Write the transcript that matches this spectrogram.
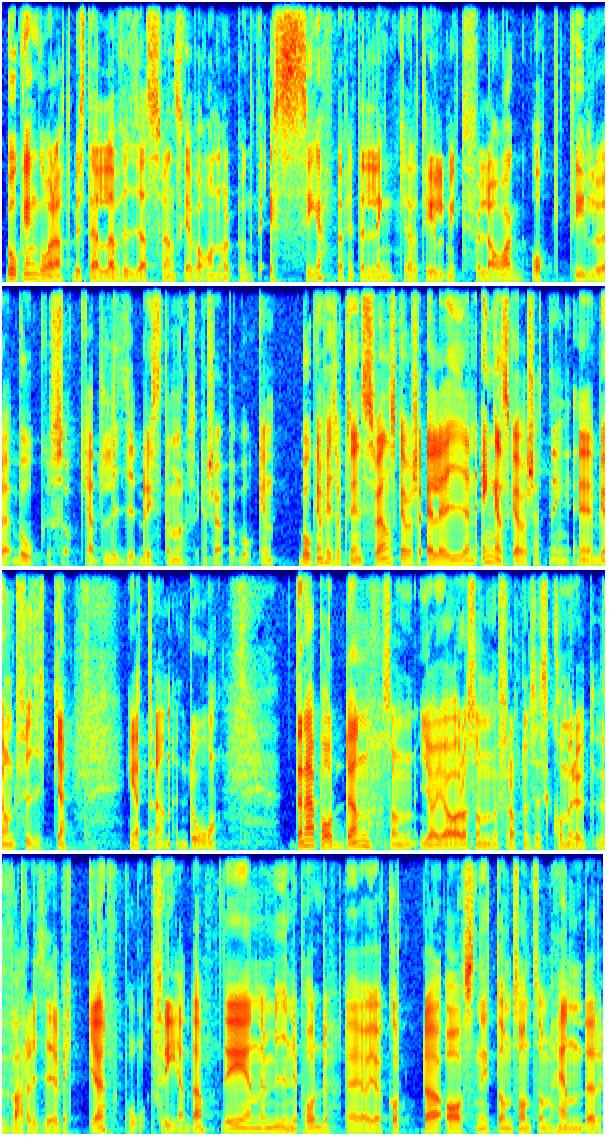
Boken går att beställa via svenskavanor.se. Där finns det länkar till mitt förlag och till Bokus och Adlibris där man också kan köpa boken. Boken finns också i en, svensk eller i en engelsk översättning. Eh, Beyond Fika heter den då. Den här podden som jag gör och som förhoppningsvis kommer ut varje vecka på fredag. Det är en minipodd där jag gör korta avsnitt om sånt som händer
